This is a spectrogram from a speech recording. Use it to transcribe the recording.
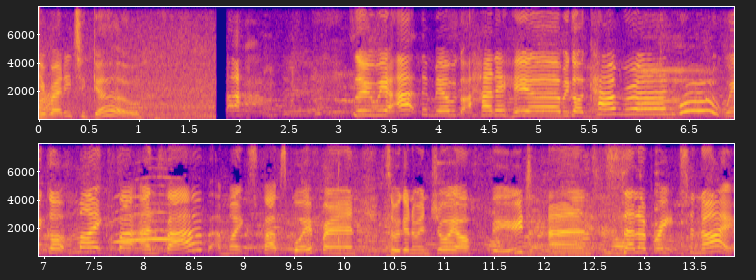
You ready to go? So we're at the meal, we've got Hannah here, we got Cameron, woo! We got Mike Fat and Fab, and Mike's Fab's boyfriend. So we're gonna enjoy our food and celebrate tonight!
